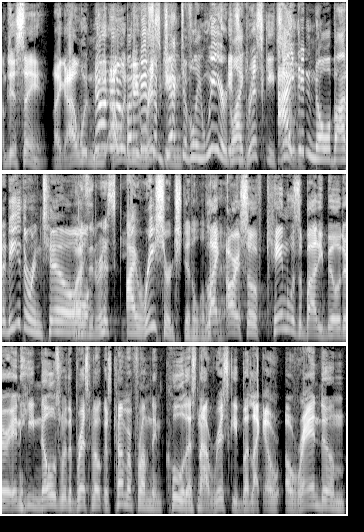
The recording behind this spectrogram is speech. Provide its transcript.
I'm just saying, like I wouldn't. No, be, no, I wouldn't but be it is risking- objectively weird. It's like risky too. I didn't know about it either until Why is it risky? I researched it a little bit. Like, bit. all right, so if Ken was a bodybuilder and he knows where the breast milk is coming from, then cool, that's not risky. But like a, a random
